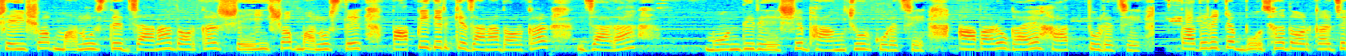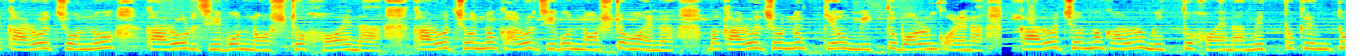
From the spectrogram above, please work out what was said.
সেই সব মানুষদের জানা দরকার, সেই সব মানুষদের, পাপীদেরকে জানা দরকার, যারা মন্দিরে এসে ভাঙচুর করেছে, আবারও গায়ে হাত তুলেছে। তাদের এটা বোঝা দরকার যে কারোর জন্য কারোর জীবন নষ্ট হয় না, কারোর জন্য কারোর জীবন নষ্ট হয় না, বা কারোর জন্য কেউ মৃত্যুবরণ করে না, কারোর জন্য কারোর মৃত্যু হয় না। মৃত্যু কিন্তু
